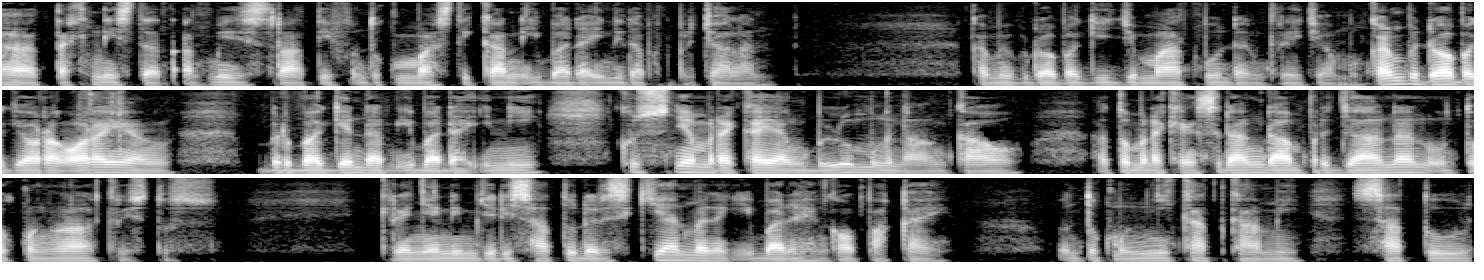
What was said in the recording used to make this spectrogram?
uh, teknis dan administratif untuk memastikan ibadah ini dapat berjalan. Kami berdoa bagi jemaatmu dan gerejamu. Kami berdoa bagi orang-orang yang berbagian dalam ibadah ini, khususnya mereka yang belum mengenal Engkau, atau mereka yang sedang dalam perjalanan untuk mengenal Kristus. Kiranya ini menjadi satu dari sekian banyak ibadah yang kau pakai untuk mengikat kami satu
